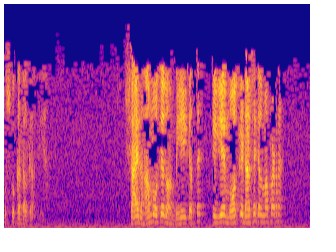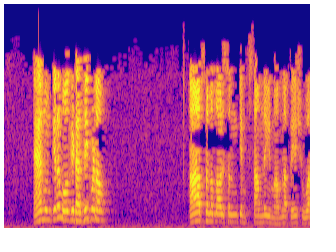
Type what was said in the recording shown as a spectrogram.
اس کو قتل کر دیا۔ شاید ہم ہوتے تو ہم بھی یہی کرتے کہ یہ موت کے ڈر سے کلمہ پڑھ رہا ہے۔ این ممکن ہے موت کے ڈر سے ہی پڑھاؤ آپ صلی اللہ علیہ وسلم کے سامنے یہ معاملہ پیش ہوا۔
